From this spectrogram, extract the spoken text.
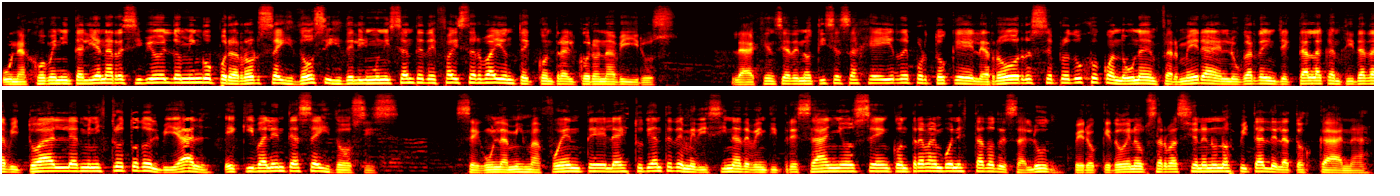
Una joven italiana recibió el domingo por error seis dosis del inmunizante de Pfizer BioNTech contra el coronavirus. La agencia de noticias AGI reportó que el error se produjo cuando una enfermera, en lugar de inyectar la cantidad habitual, le administró todo el vial, equivalente a seis dosis. Según la misma fuente, la estudiante de medicina de 23 años se encontraba en buen estado de salud, pero quedó en observación en un hospital de la Toscana.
